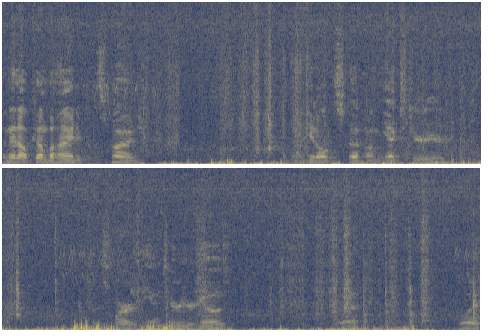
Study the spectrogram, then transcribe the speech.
And then I'll come behind it with a sponge and get all the stuff on the exterior. But as far as the interior goes, yeah, boy,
